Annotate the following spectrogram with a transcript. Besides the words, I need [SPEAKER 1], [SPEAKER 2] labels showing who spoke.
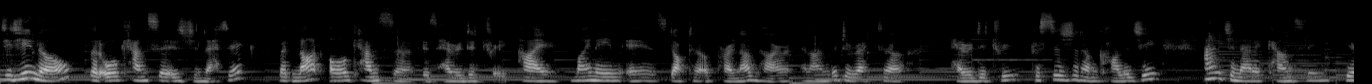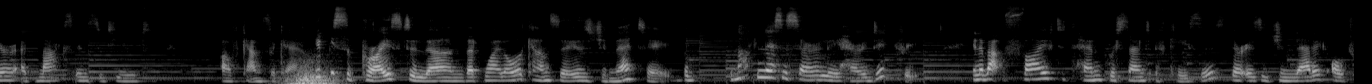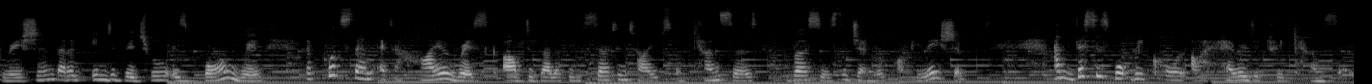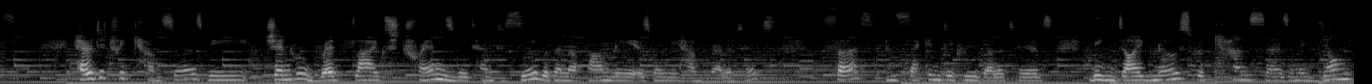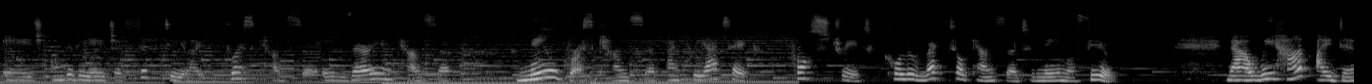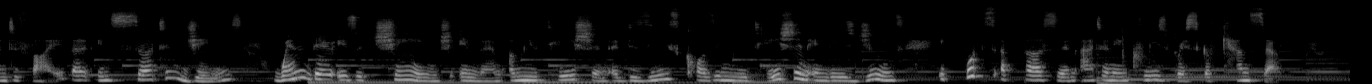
[SPEAKER 1] Did you know that all cancer is genetic, but not all cancer is hereditary? Hi, my name is Dr. Aparna Dhar, and I'm the Director, Hereditary Precision Oncology and Genetic Counseling here at Max Institute of Cancer Care. You'd be surprised to learn that while all cancer is genetic, but not necessarily hereditary, in about 5 to 10% of cases, there is a genetic alteration that an individual is born with that puts them at a higher risk of developing certain types of cancers versus the general population. And this is what we call our hereditary cancers. Hereditary cancers, the general red flags, trends we tend to see within a family is when we have relatives first and second degree relatives being diagnosed with cancers in a young age, under the age of 50, like breast cancer, ovarian cancer, male breast cancer, pancreatic, prostate, colorectal cancer, to name a few. Now, we have identified that in certain genes, when there is a change in them, a mutation, a disease causing mutation in these genes, it puts a person at an increased risk of cancer.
